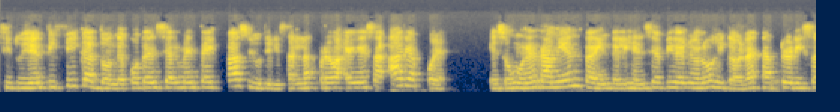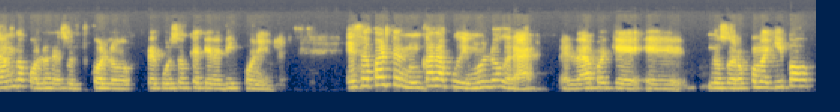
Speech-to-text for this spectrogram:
Si tú identificas dónde potencialmente hay casos y utilizar las pruebas en esa área, pues eso es una herramienta de inteligencia epidemiológica, ¿verdad? Estás priorizando con los, con los recursos que tienes disponibles. Esa parte nunca la pudimos lograr, ¿verdad? Porque eh, nosotros como equipo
